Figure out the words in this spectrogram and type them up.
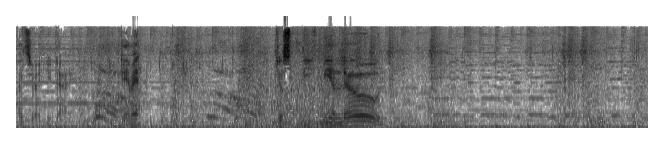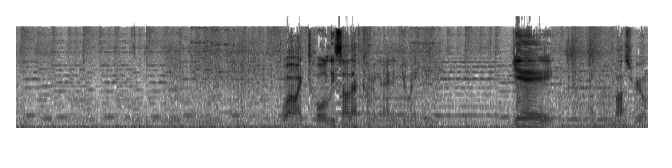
That's right, you die. Damn it. Just leave me alone. Wow, I totally saw that coming and I didn't do anything. Yay! Boss room,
